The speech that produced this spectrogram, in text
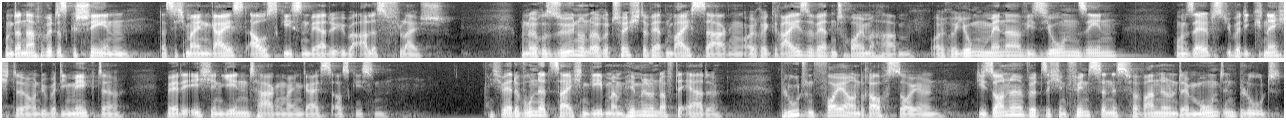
Und danach wird es geschehen, dass ich meinen Geist ausgießen werde über alles Fleisch. Und eure Söhne und eure Töchter werden Weissagen, eure Greise werden Träume haben, eure jungen Männer Visionen sehen, und selbst über die Knechte und über die Mägde werde ich in jenen Tagen meinen Geist ausgießen. Ich werde Wunderzeichen geben am Himmel und auf der Erde, Blut und Feuer und Rauchsäulen. Die Sonne wird sich in Finsternis verwandeln und der Mond in Blut,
